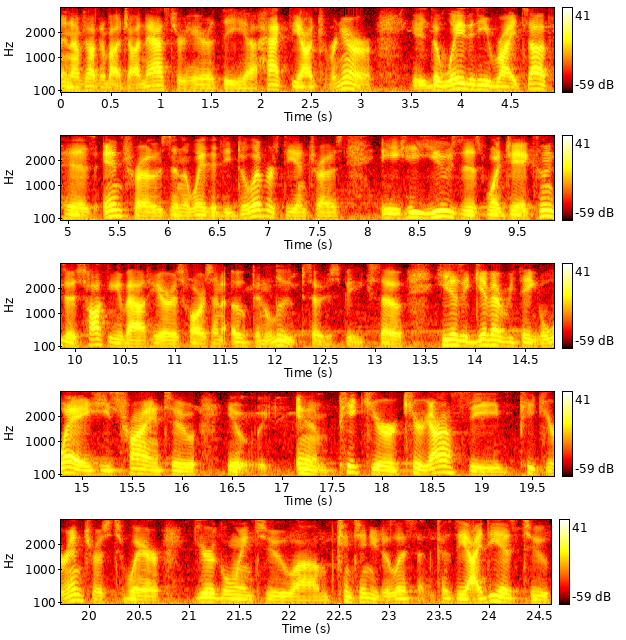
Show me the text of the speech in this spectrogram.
and I'm talking about Jon Nastor here, the uh, Hack the Entrepreneur, the way that he writes up his intros and the way that he delivers the intros, he, he uses what Jay Acunzo is talking about here as far as an open loop, so to speak. So he doesn't give everything away. He's trying to, you know, pique your curiosity, pique your interest to where you're going to um, continue to listen because the idea is to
